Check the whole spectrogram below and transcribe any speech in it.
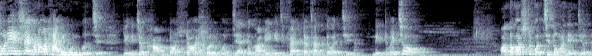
ধরে এসে এখন আবার হানিমুন করছে। দেখেছ, ঘাম টস টস করে পড়ছে। এত ঘামিয়ে গেছি, ফ্যানটা ছাড়তে পারছি না। দেখতে পেয়েছ? কত কষ্ট করছি তোমাদের জন্য।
